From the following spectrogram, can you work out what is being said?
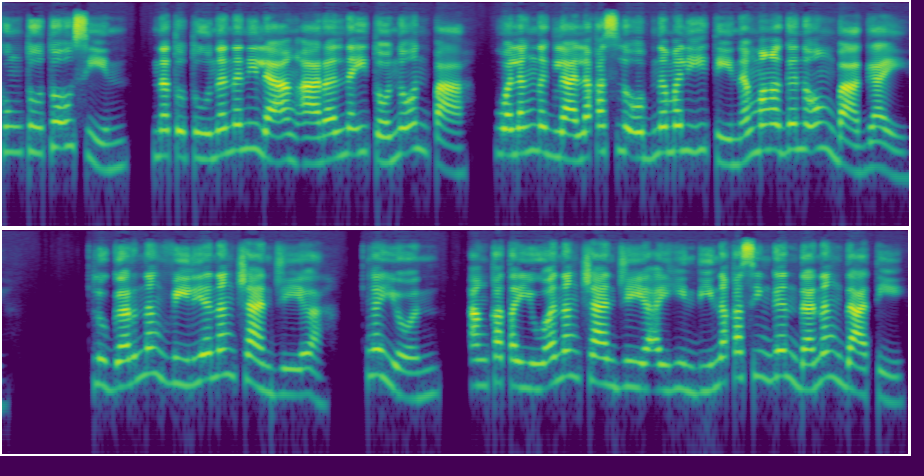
Kung tutuusin, natutunan na nila ang aral na ito noon pa, walang naglalakas loob na maliitin ang mga ganoong bagay. Lugar ng Villa ng Changjia. Ngayon, ang katayuan ng Changjia ay hindi na kasing ganda ng dati,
